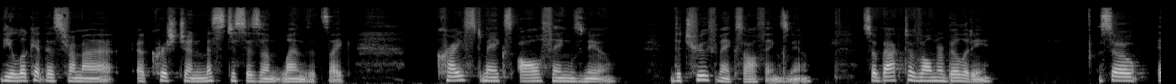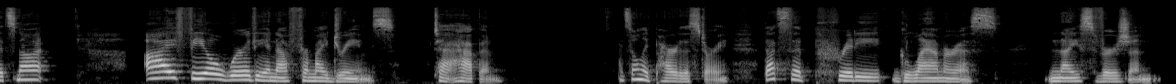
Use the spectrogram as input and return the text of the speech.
if you look at this from a, a Christian mysticism lens, it's like Christ makes all things new. The truth makes all things new. So back to vulnerability. So it's not, I feel worthy enough for my dreams to happen. It's only part of the story. That's the pretty glamorous, nice version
